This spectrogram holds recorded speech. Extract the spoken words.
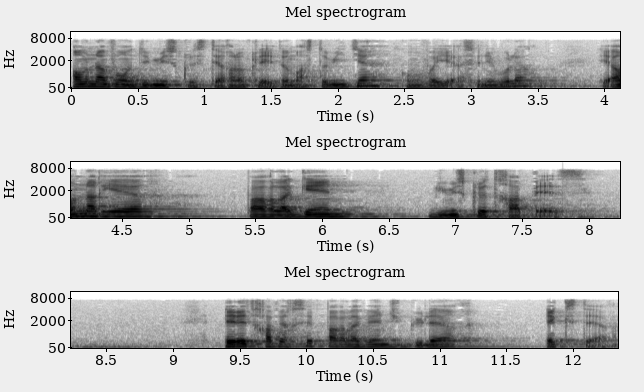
en avant du muscle sternocléidomastoïdien, comme vous voyez à ce niveau-là, et en arrière par la gaine du muscle trapèze. Elle est traversée par la veine jugulaire externe.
